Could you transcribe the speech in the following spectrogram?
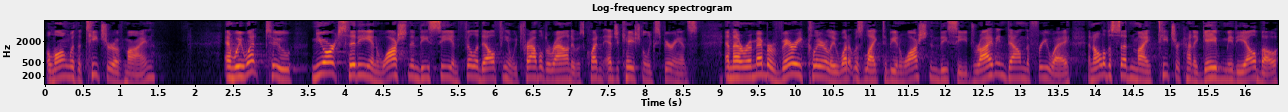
along with a teacher of mine. And we went to New York City and Washington, D.C. and Philadelphia, and we traveled around. It was quite an educational experience. And I remember very clearly what it was like to be in Washington, D.C., driving down the freeway, and all of a sudden my teacher kind of gave me the elbow,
